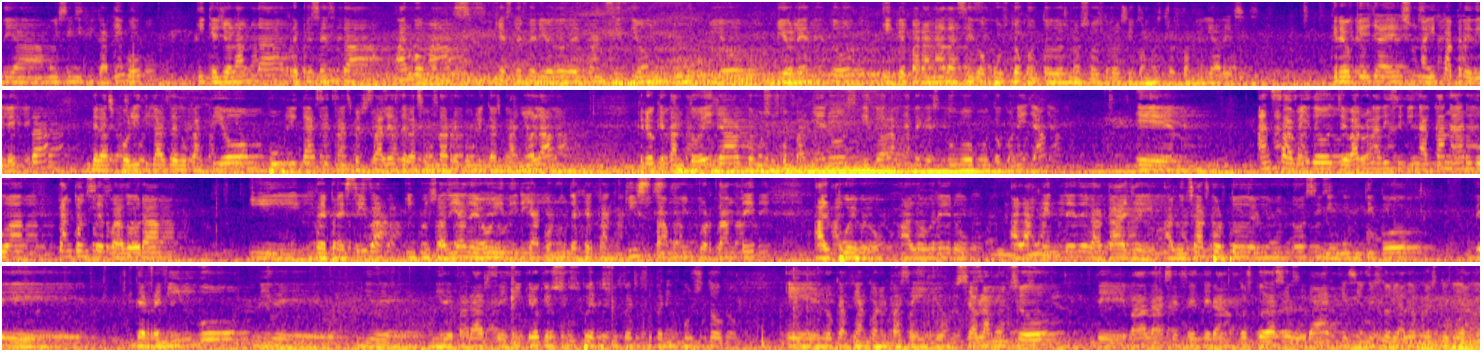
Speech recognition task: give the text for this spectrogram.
día muy significativo y que Yolanda representa algo más que este periodo de transición turbio, violento y que para nada ha sido justo con todos nosotros y con nuestros familiares. Creo que ella es una hija predilecta de las políticas de educación públicas y transversales de la Segunda República Española. Creo que tanto ella como sus compañeros y toda la gente que estuvo junto con ella eh, han sabido llevar una disciplina tan ardua, tan conservadora y represiva, incluso a día de hoy diría con un deje franquista muy importante, al pueblo, al obrero, a la gente de la calle, a luchar por todo el mundo sin ningún tipo de, remilgo ni de, ni de, pararse. Y creo que es súper, súper, súper injusto eh, lo que hacían con el paseillo. Se habla mucho de balas, etcétera, os puedo asegurar que siendo historiador lo he estudiado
